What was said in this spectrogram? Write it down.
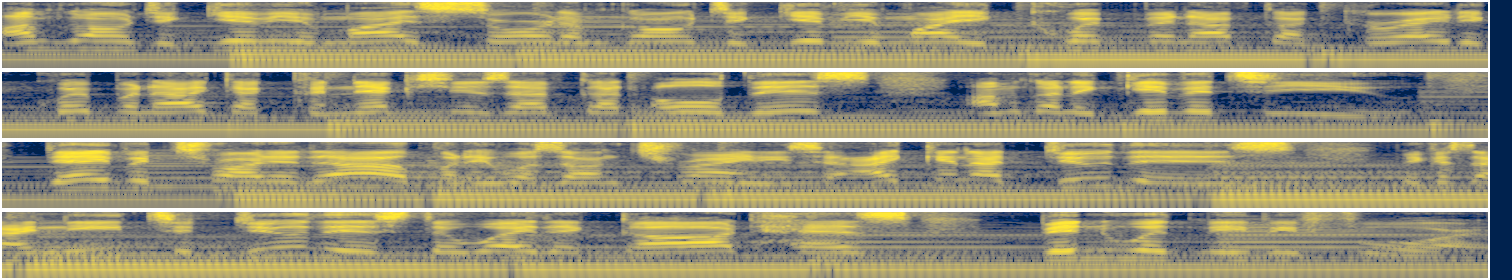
I'm going to give you my sword. I'm going to give you my equipment. I've got great equipment. I've got connections. I've got all this. I'm going to give it to you. David tried it out, but he was untrained. He said, I cannot do this because I need to do this the way that God has been with me before.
